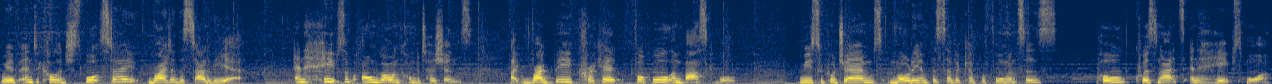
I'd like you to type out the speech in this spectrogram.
We have Intercollege Sports Day right at the start of the year and heaps of ongoing competitions like rugby, cricket, football and basketball, musical jams, Māori and Pasifika performances, pool, quiz nights and heaps more.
